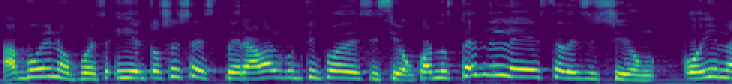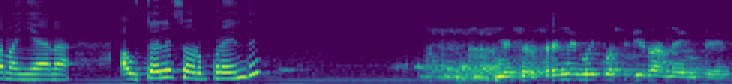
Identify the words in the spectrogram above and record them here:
Ah, bueno, pues, y entonces se esperaba algún tipo de decisión. Cuando usted lee esta decisión hoy en la mañana, ¿a usted le sorprende? Me sorprende muy positivamente,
